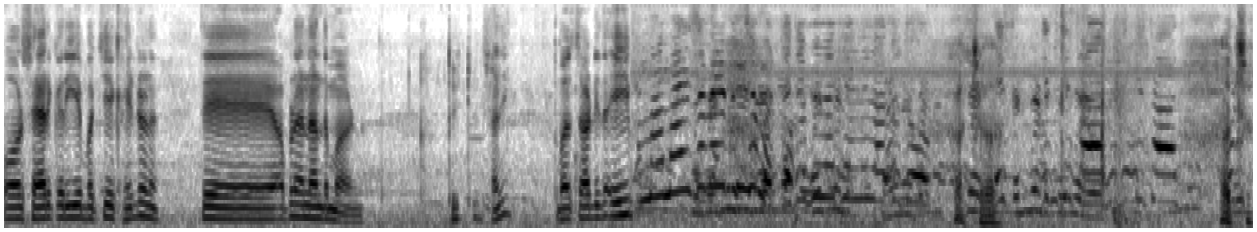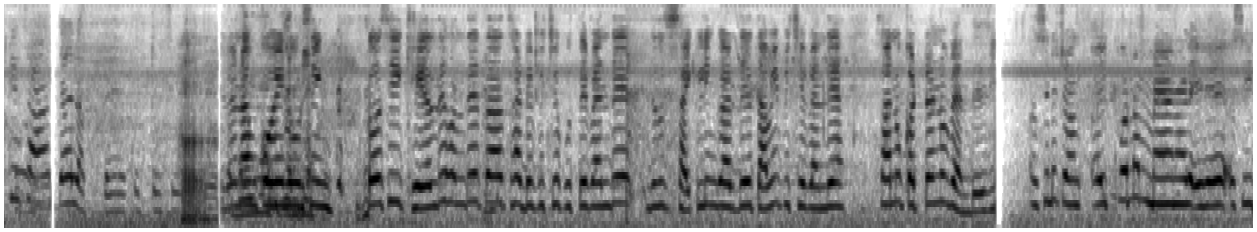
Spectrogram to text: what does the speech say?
ਔਰ ਸੈਰ ਕਰੀਏ ਬੱਚੇ ਖੇਡਣ ਤੇ ਆਪਣਾ ਆਨੰਦ ਮਾਣ ਠੀਕ ਹੈ ਜੀ। ਹਾਂਜੀ? ਬਸ ਸਾਡੀ ਤਾਂ ਇਹੀ ਮਾਮਾ ਇਸ ਮੇਰੇ ਪਿੱਛੇ ਬੱਚੇ ਜਦ ਮੈਂ ਖੇਡਣ ਜਾਂਦਾ ਅੱਛਾ। तो अच्छा इस, इसके साथ इसके साथ और अच्छा। इसके साथ लगता है कुत्तों से ਹਾਂ ਮੇਰਾ ਨਾਮ ਕੋਹੀਨੂਰ ਸਿੰਘ ਜਦੋਂ ਅਸੀਂ ਖੇਲਦੇ ਹੁੰਦੇ ਤਾਂ ਸਾਡੇ ਪਿੱਛੇ ਕੁੱਤੇ ਪੈਂਦੇ ਜਦੋਂ ਸਾਈਕਲਿੰਗ ਕਰਦੇ ਤਾਂ ਵੀ ਪਿੱਛੇ ਪੈਂਦੇ ਆ ਸਾਨੂੰ ਕੱਟਣ ਨੂੰ ਪੈਂਦੇ ਜੀ ਅਸੀਂ ਨਾ ਚਾਂ- ਇੱਕ ਵਾਰ ਨਾ ਮੈਂ ਨਾਲ ਇਹ ਅਸੀਂ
